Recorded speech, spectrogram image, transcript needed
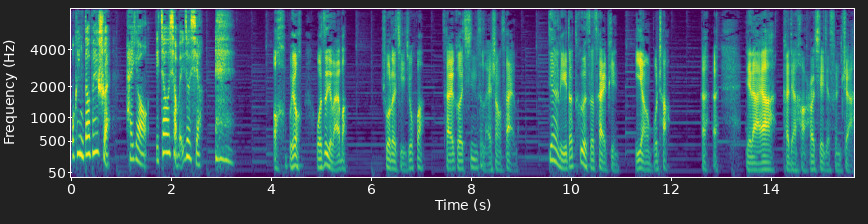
我给你倒杯水。还有，你叫我小维就行。哦，不用，我自己来吧。说了几句话，才哥亲自来上菜了。店里的特色菜品一样不差。你俩呀，可得好好谢谢孙志啊，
